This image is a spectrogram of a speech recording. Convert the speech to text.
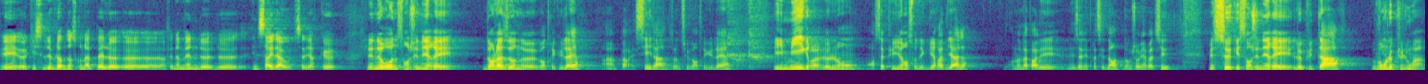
et euh, qui se développe dans ce qu'on appelle euh, un phénomène de, inside-out, c'est-à-dire que les neurones sont générés dans la zone ventriculaire, hein, par ici, là, zone subventriculaire, et ils migrent le long en s'appuyant sur des glés radiales. On en a parlé les années précédentes, donc je ne reviens pas dessus. Mais ceux qui sont générés le plus tard vont le plus loin.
